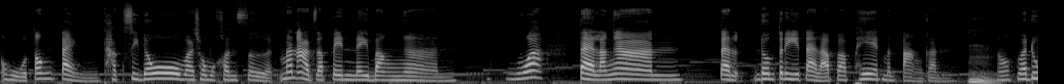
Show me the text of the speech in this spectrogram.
โอ้โหต้องแต่งทักซิโดมาชมคอนเสิร์ต มันอาจจะเป็นในบางงาน ว่าแต่ละงานแต่ดนตรีแต่ละประเภทมันต่างกันอืมเนาะมาดู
